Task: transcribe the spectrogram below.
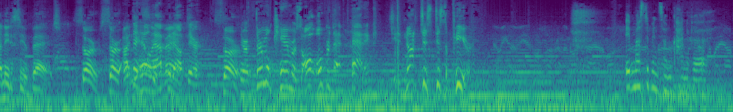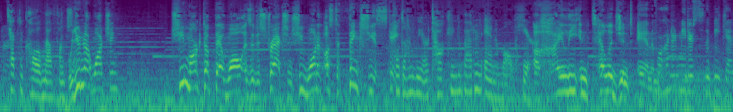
I need to see a badge. Sir, sir, I What the need to hell see a happened out there? Sir. There are thermal cameras all over that paddock. She did not just disappear. It must have been some kind of a technical malfunction. Were you not watching? She marked up that wall as a distraction. She wanted us to think she escaped. Hold on, we are talking about an animal here. A highly intelligent animal. 400 meters to the beacon.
